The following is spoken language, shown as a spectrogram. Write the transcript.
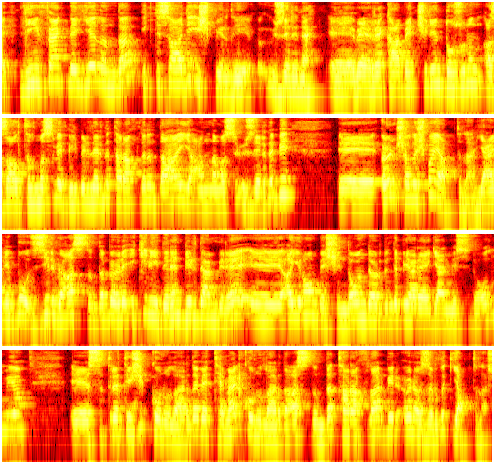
Li Feng ile Yellen da iktisadi işbirliği üzerine e, ve rekabetçiliğin dozunun azaltılması ve birbirlerini tarafların daha iyi anlaması üzerine bir e, ön çalışma yaptılar. Yani bu zirve aslında böyle iki liderin birdenbire e, ayın 15'inde 14'ünde bir araya gelmesi de olmuyor. E, stratejik konularda ve temel konularda aslında taraflar bir ön hazırlık yaptılar.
